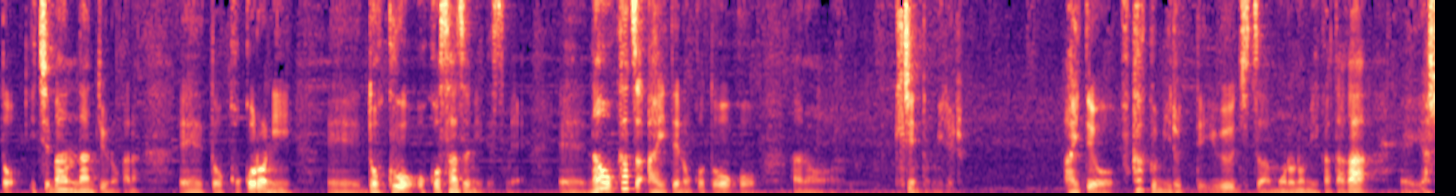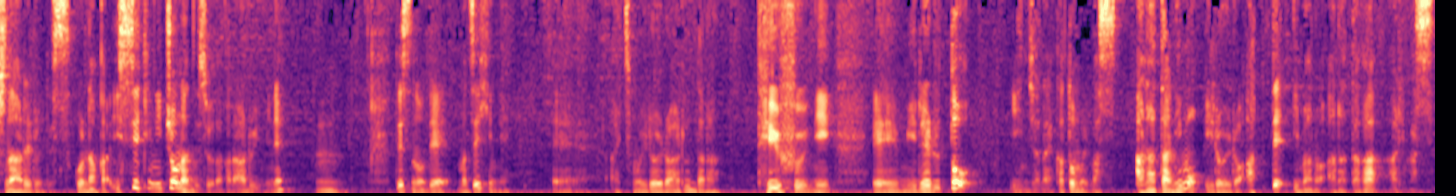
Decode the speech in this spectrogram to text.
ト一番何て言うのかな、えーと心にえー、毒を起こさずにですね、えー、なおかつ相手のことをこうあのきちんと見れる。相手を深く見るっていう実はものの見方が、えー、養われるんです。これなんか一石二鳥なんですよ。だからある意味ね、うん、ですので、まあ、是非ね、えー、あいつもいろいろあるんだなっていうふうに、えー、見れるといいんじゃないかと思います。あなたにもいろいろあって今のあなたがあります。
